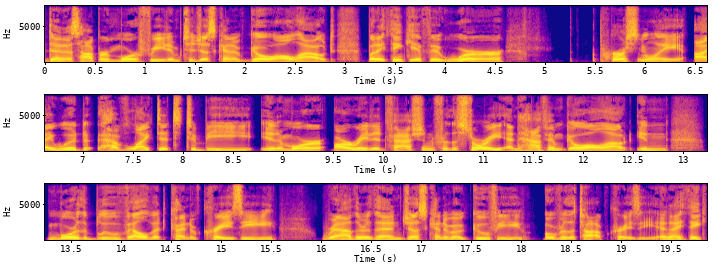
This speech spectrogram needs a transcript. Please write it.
Dennis Hopper more freedom to just kind of go all out. But I think if it were, personally, I would have liked it to be in a more R rated fashion for the story and have him go all out in more the blue velvet kind of crazy rather than just kind of a goofy over the top crazy. And I think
